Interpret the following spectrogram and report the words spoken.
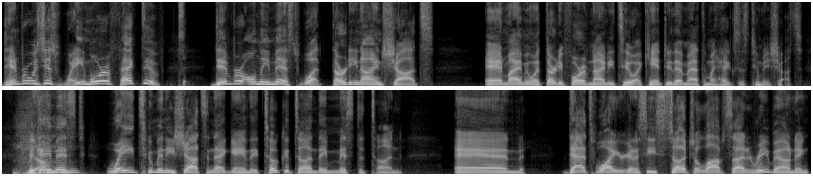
Denver was just way more effective. Denver only missed what 39 shots, and Miami went 34 of 92. I can't do that math in my head because it's too many shots. But they missed way too many shots in that game. They took a ton, they missed a ton, and that's why you're going to see such a lopsided rebounding.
